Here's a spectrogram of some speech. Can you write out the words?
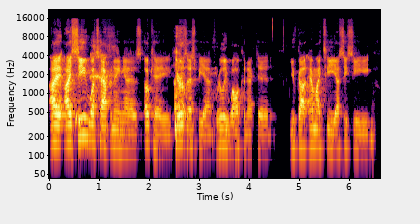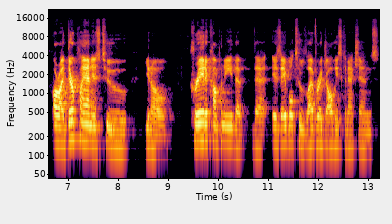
I I see what's happening as okay. Here's SBF, really well connected. You've got MIT, SEC. All right, their plan is to you know create a company that that is able to leverage all these connections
